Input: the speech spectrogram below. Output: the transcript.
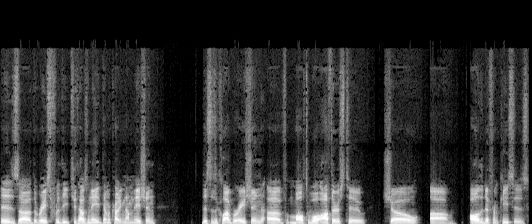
is uh, the race for the 2008 Democratic nomination. This is a collaboration of multiple authors to show um, all the different pieces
